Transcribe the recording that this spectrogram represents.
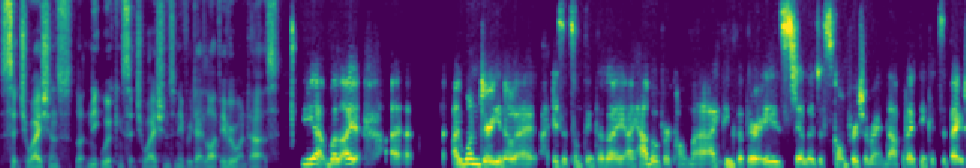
situations, like networking situations in everyday life. Everyone does. Yeah, well, I, I, I wonder, you know, uh, is it something that I, I have overcome? I think that there is still a discomfort around that, but I think it's about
